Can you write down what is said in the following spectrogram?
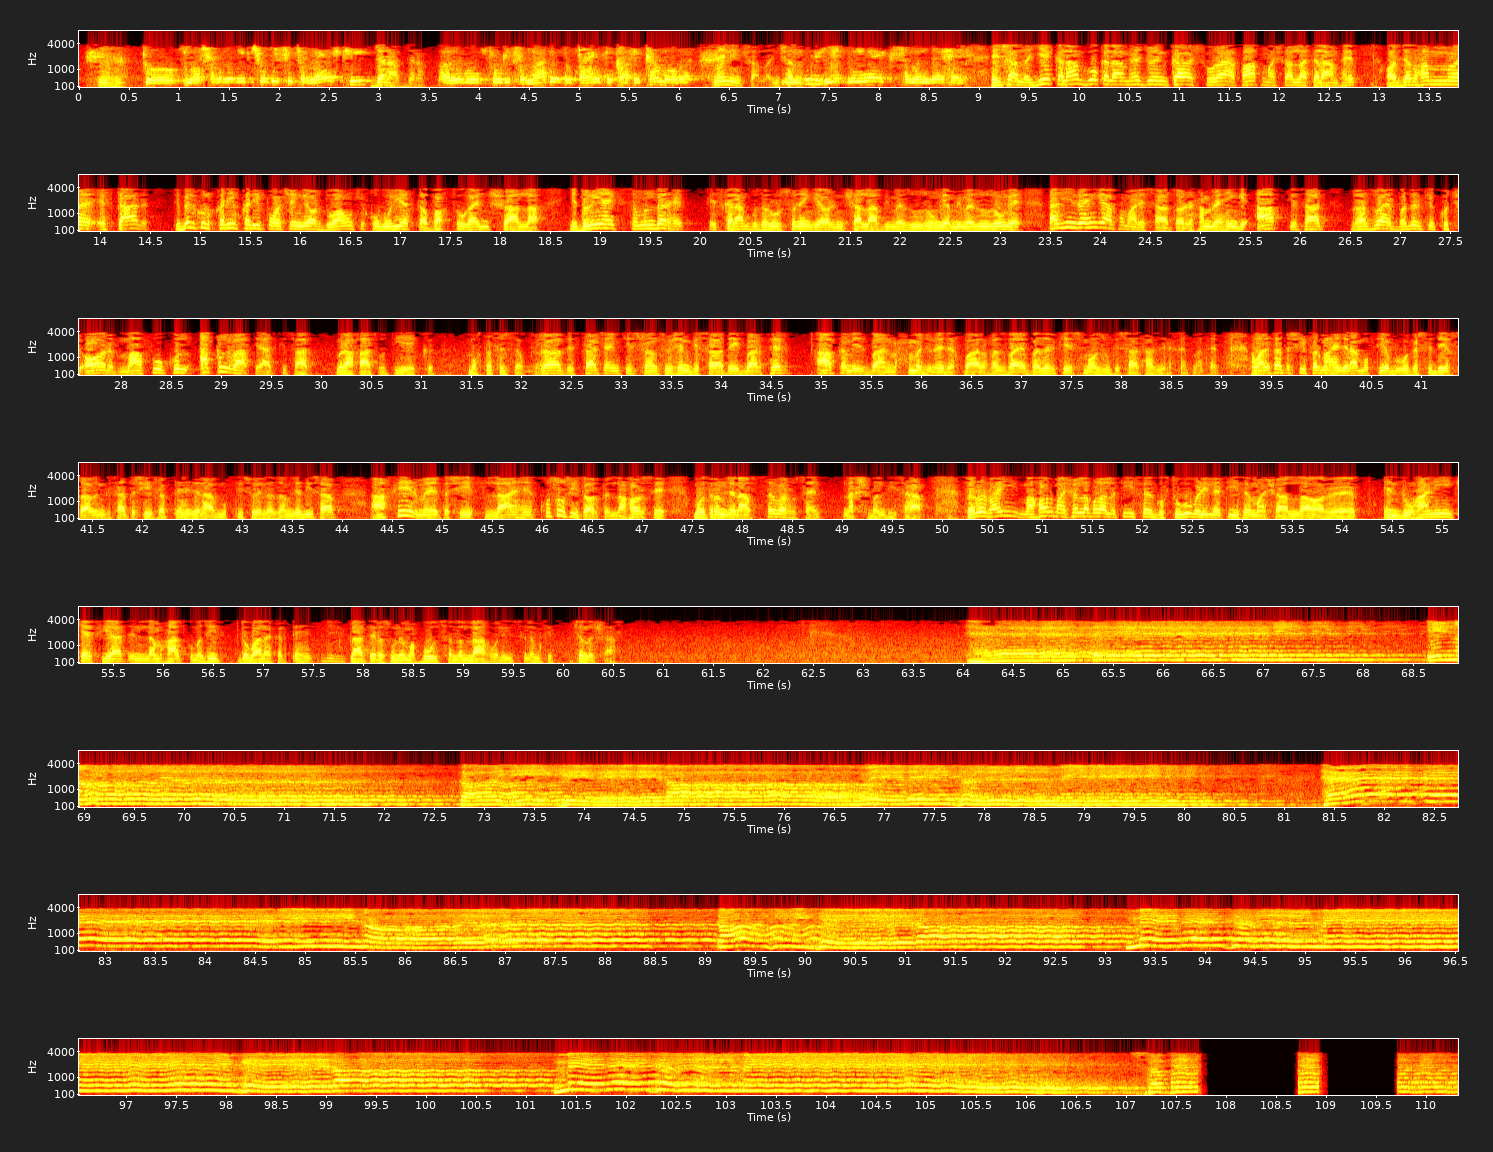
تو ماشاء اللہ میری ایک چھوٹی سی فرمائش تھی۔ جناب جناب۔ اگر وہ پوری فرما دیں تو ٹائم تو کافی کم ہوگا۔ نہیں نہیں انشاءاللہ انشاءاللہ۔ یہ دنیا ایک سمندر ہے۔ انشاءاللہ یہ کلام وہ کلام ہے جو ان کا شورا افاق ماشاءاللہ کلام ہے۔ اور جب ہم افطار کے بالکل قریب قریب پہنچیں گے اور دعاؤں کی قبولیت کا وقت ہوگا انشاءاللہ۔ یہ دنیا ایک سمندر ہے، اس کلام کو ضرور سنیں گے اور انشاءاللہ آپ بھی محظوظ ہوں گے، ہم بھی محظوظ ہوں گے۔ ناظرین، رہیں گے آپ ہمارے ساتھ اور ہم رہیں گے آپ کے ساتھ۔ غزوہ بدر کے کچھ اور مافوق العقل واقعات کے ساتھ ملاقات ہوتی ہے ایک مختصر سے۔ جی، اسٹار ٹائم کی اس ٹرانسمیشن کے ساتھ ایک بار پھر آپ کا میزبان محمد جنید اقبال غزوہ بدر کے اس موضوع کے ساتھ حاضر خدمت ہے۔ ہمارے ساتھ تشریف فرما ہے جناب مفتی ابو بکر صدیق صاحب ان کے ساتھ تشریف رکھتے ہیں جناب مفتی سہیل نظام جدید صاحب۔ آخر میں تشریف لائے ہیں خصوصی طور پہ لاہور سے محترم جناب سرور حسین نقش بندی صاحب۔ سرور بھائی ماحول ماشاء اللہ بڑا لطیف ہے گفتگو بڑی لطیف ہے ماشاء اللہ اور ان روحانی کیفیات ان لمحات کو مزید دوبالہ کرتے ہیں۔ نعت رسول مقبول صلی اللہ علیہ وسلم کے چند اشعار ہے۔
